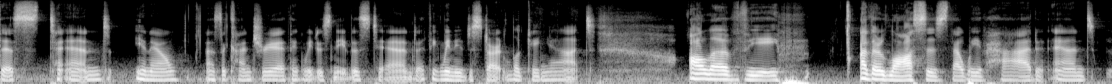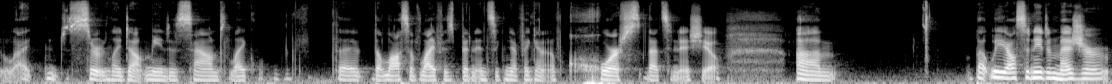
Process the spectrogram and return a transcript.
this to end, you know, as a country. I think we just need this to end. I think we need to start looking at all of the other losses that we've had and I certainly don't mean to sound like the the loss of life has been insignificant of course that's an issue um, but we also need to measure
